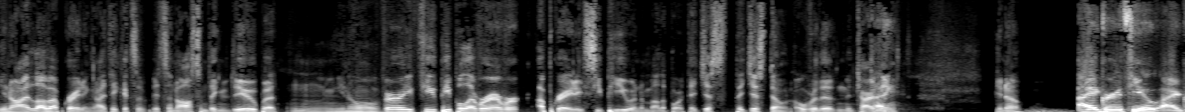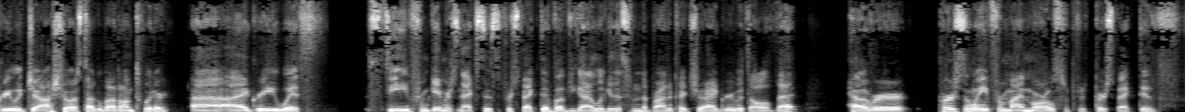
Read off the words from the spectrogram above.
you know, I love upgrading. I think it's a it's an awesome thing to do, but mm, you know, very few people ever ever upgrade a CPU and a motherboard. They just they just don't over the entire I, thing. You know, I agree with you. I agree with Josh, who I was talking about on Twitter. Uh, I agree with Steve from Gamers Nexus perspective of you got to look at this from the broader picture. I agree with all of that. However, personally, from my morals perspective,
